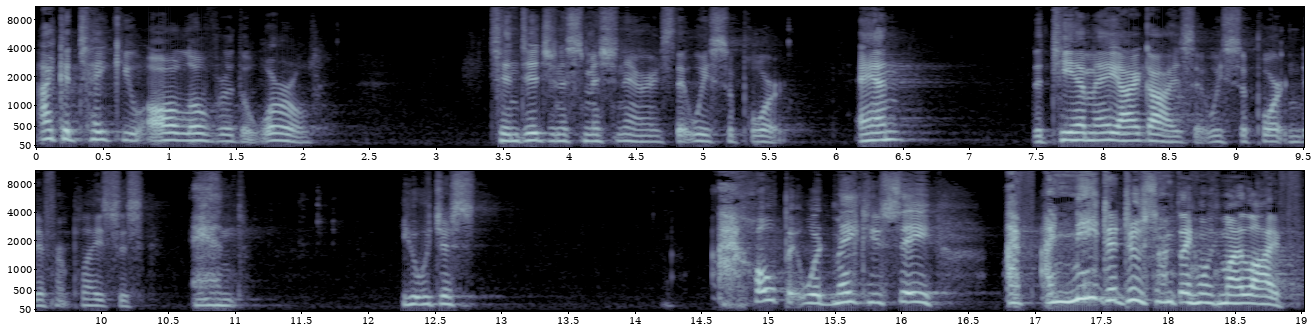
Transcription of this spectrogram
I could take you all over the world to indigenous missionaries that we support and the TMAI guys that we support in different places. And you would just, I hope it would make you see, I, I need to do something with my life.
